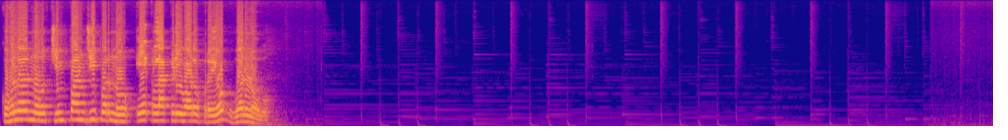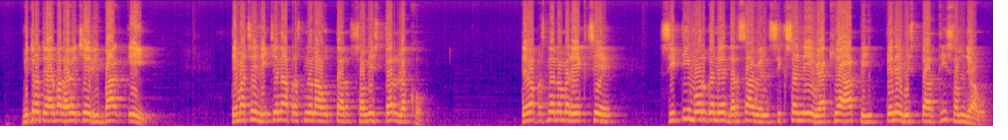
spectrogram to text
કોહલરનો ચિમ્પાન્જી પરનો એક લાકડીવાળો પ્રયોગ વર્ણવો. મિત્રો, ત્યારબાદ હવે છે વિભાગ એ. તેમાં છે નીચેના પ્રશ્નોના ઉત્તર સવિસ્તર લખો. તેમાં પ્રશ્ન નંબર એક છે, સિટી મોર્ગને દર્શાવેલ શિક્ષણની વ્યાખ્યા આપી તેને વિસ્તારથી સમજાવો.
